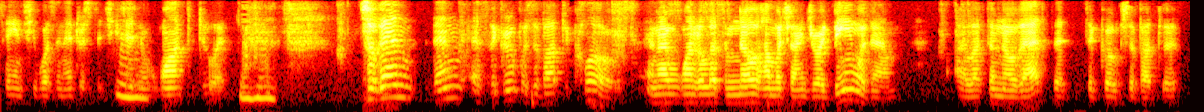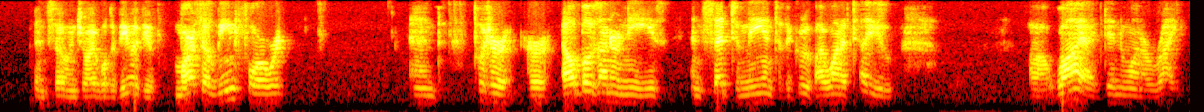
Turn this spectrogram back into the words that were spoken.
saying she wasn't interested. She mm-hmm. didn't want to do it. Mm-hmm. So then, then as the group was about to close, and I wanted to let them know how much I enjoyed being with them, I let them know that that the group's about to been so enjoyable to be with you. Martha leaned forward and put her her elbows on her knees and said to me and to the group, "I want to tell you uh, why I didn't want to write."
